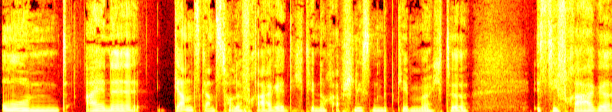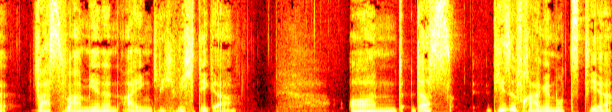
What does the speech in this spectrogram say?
Und eine ganz, ganz tolle Frage, die ich dir noch abschließend mitgeben möchte, ist die Frage, was war mir denn eigentlich wichtiger? Und das, diese Frage nutzt dir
